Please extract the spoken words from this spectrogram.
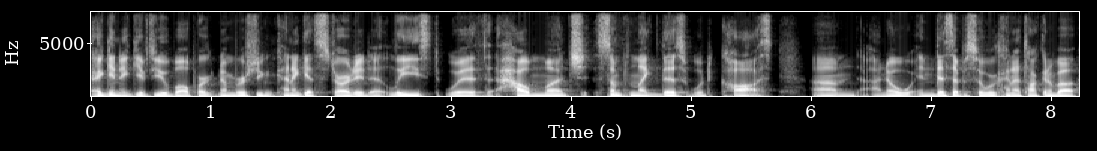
again it gives you a ballpark number so you can kind of get started at least with how much something like this would cost. Um, i know in this episode we're kind of talking about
